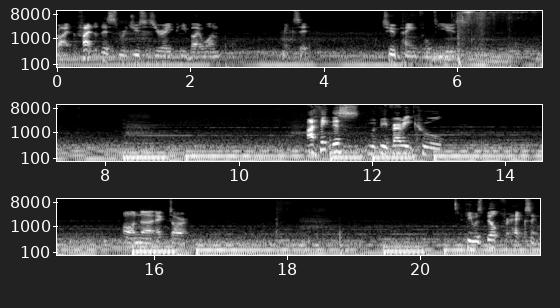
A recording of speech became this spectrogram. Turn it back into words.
Right, the fact that this reduces your AP by one makes it too painful to use. I think this would be very cool on uh, Ector. If he was built for hexing.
